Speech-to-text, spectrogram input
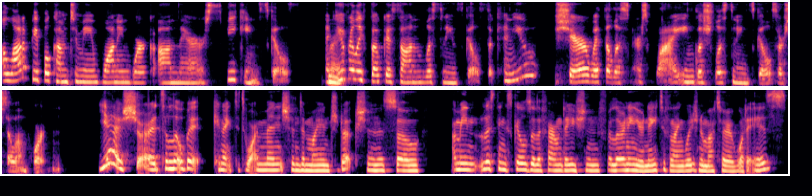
a lot of people come to me wanting work on their speaking skills. And right. you really focus on listening skills. So, can you share with the listeners why English listening skills are so important? Yeah, sure. It's a little bit connected to what I mentioned in my introduction. So, I mean, listening skills are the foundation for learning your native language, no matter what it is.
